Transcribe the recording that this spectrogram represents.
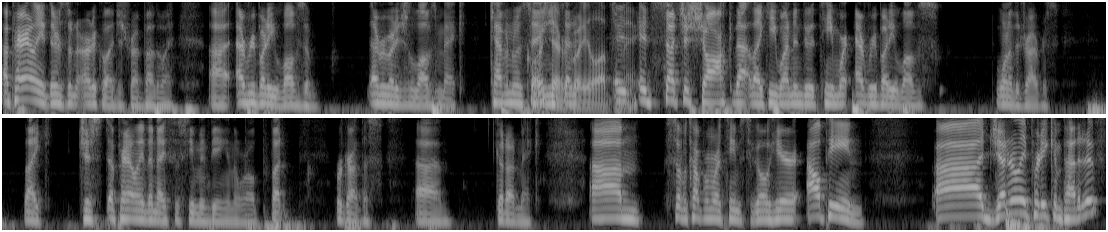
apparently, there's an article I just read, by the way. Uh, everybody loves him. Everybody just loves Mick. Kevin was saying he said everybody loves it- Mick. It's such a shock that like he went into a team where everybody loves one of the drivers. Like, just apparently the nicest human being in the world. But regardless, um, good on Mick. Um, still have a couple more teams to go here. Alpine. Uh, generally pretty competitive,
